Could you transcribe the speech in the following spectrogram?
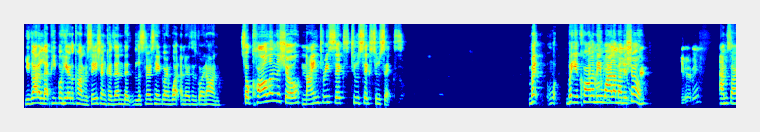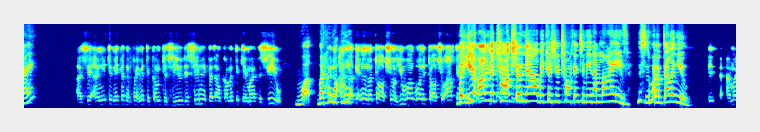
you got to let people hear the conversation because then the listeners here going, "What on earth is going on?" So call on the show 936-2626. But but you're calling me while I'm on the show. You hear me? I'm sorry. I say I need to make an appointment to come to see you this evening because I'm coming to Cayman to see you. What? But who? I, am who not getting on the talk show. If you want to go on the talk show after. but you're on the talk show now because you're talking to me and I'm live. This is what I'm telling you. Am I?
